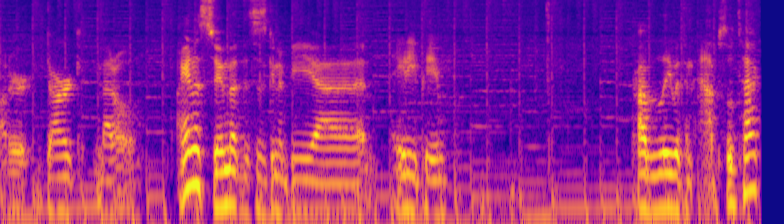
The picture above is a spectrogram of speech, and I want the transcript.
Water, Dark, Metal. I'm going to assume that this is going to be uh, ADP probably with an Absoltech.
